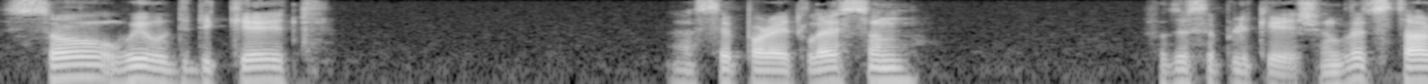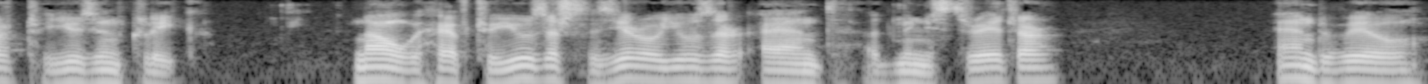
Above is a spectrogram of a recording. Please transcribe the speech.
So we'll dedicate a separate lesson for this application. Let's start using Cliq. Now we have two users, zero user and administrator, and we'll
